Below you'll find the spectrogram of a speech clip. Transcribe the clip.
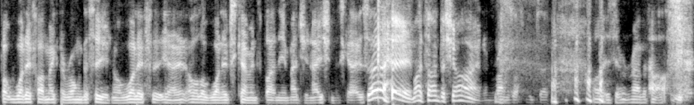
but what if I make the wrong decision, or what if you know all the what ifs come into play, and the imagination just goes, "Hey, my time to shine," and runs off into all these different rabbit holes.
